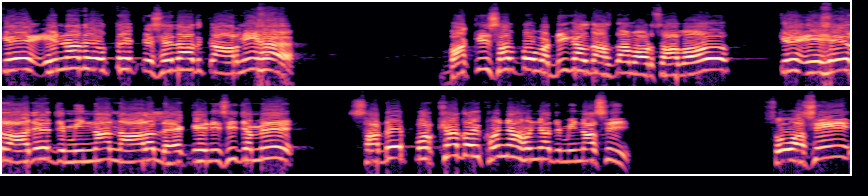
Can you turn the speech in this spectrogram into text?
ਕਿ ਇਹਨਾਂ ਦੇ ਉੱਤੇ ਕਿਸੇ ਦਾ ਅਧਿਕਾਰ ਨਹੀਂ ਹੈ। ਬਾਕੀ ਸਭ ਤੋਂ ਵੱਡੀ ਗੱਲ ਦੱਸਦਾ ਮੌੜ ਸਾਹਿਬ ਕਿ ਇਹ ਰਾਜੇ ਜ਼ਮੀਨਾਂ ਨਾਲ ਲੈ ਕੇ ਨਹੀਂ ਸੀ ਜੰਮੇ। ਸਾਡੇ ਪੁਰਖਿਆਂ ਤੋਂ ਹੀ ਖੋਈਆਂ ਹੋਈਆਂ ਜ਼ਮੀਨਾਂ ਸੀ। ਸੋ ਅਸੀਂ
